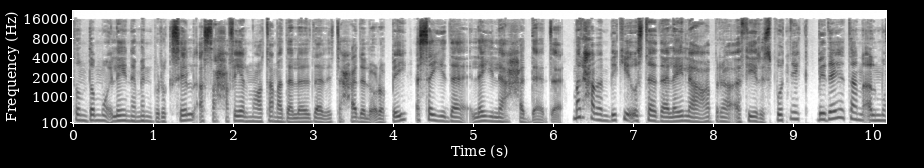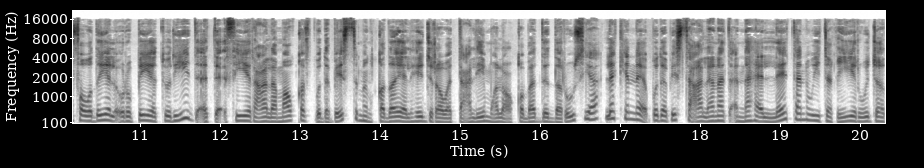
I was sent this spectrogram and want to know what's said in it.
تنضم إلينا من بروكسل الصحفية المعتمدة لدى الاتحاد الأوروبي السيدة ليلى حداد. مرحبا بك أستاذة ليلى عبر أثير سبوتنيك. بداية المفوضية الأوروبية تريد التأثير على موقف بودابست من قضايا الهجرة والتعليم والعقوبات ضد روسيا لكن بودابست أعلنت أنها لا تنوي تغيير وجهة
